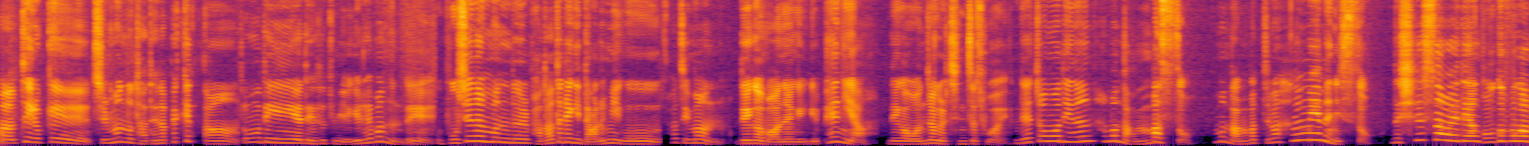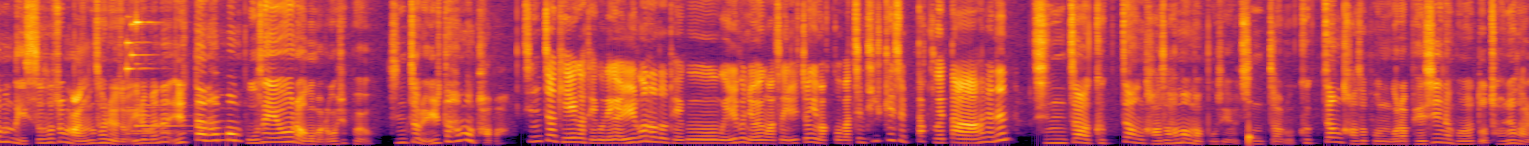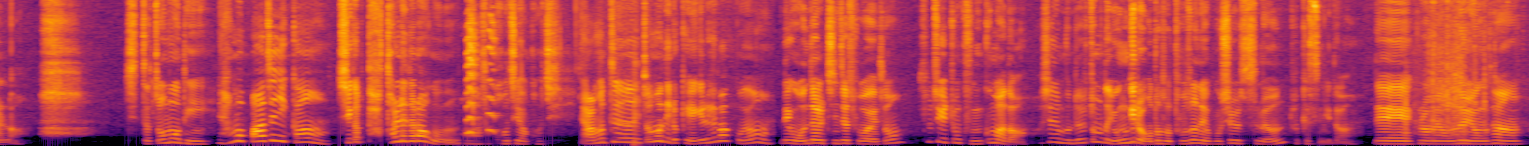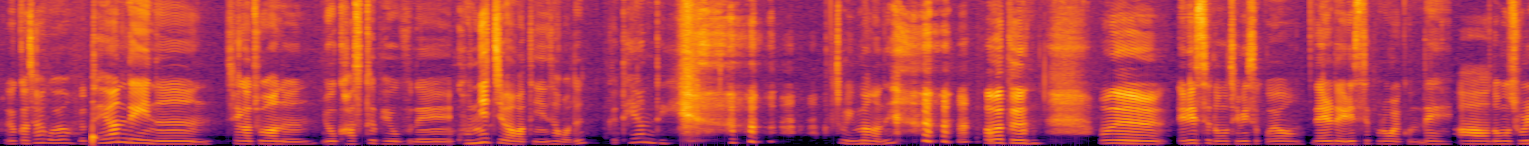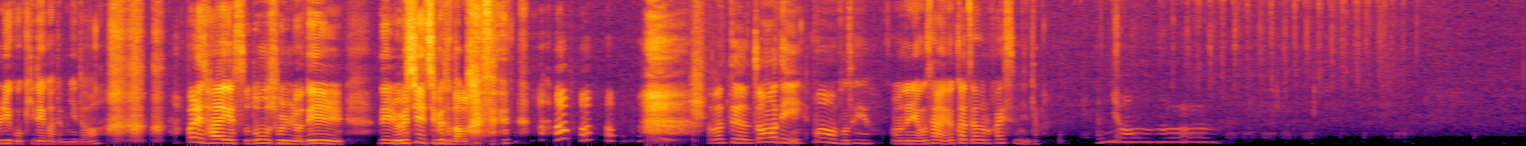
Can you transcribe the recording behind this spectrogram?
뭐 아무튼 이렇게 질문도 다 대답했겠다. 쪼모디에 대해서 좀 얘기를 해봤는데 뭐 보시는 분들 받아들이기 나름이고 하지만 내가 만약에 이게 팬이야. 내가 원작을 진짜 좋아해. 근데 쪼모디는 한 번도 안 봤어. 한 번도 안 봤지만 흥미는 있어. 근데 실사화에 대한 거부감도 있어서 좀 망설여져. 이러면은 일단 한번 보세요라고 말하고 싶어요. 진짜로 일단 한번 봐봐. 진짜 기회가 되고 내가 일본어도 되고 뭐 일본 여행 와서 일정이 맞고 마침 티켓을 딱 구했다 하면은 진짜 극장 가서 한 번만 보세요. 진짜로 극장 가서 보는 거랑 배신이랑 보는 또 전혀 달라. 하, 진짜 쪼모디 한 번 빠지니까 지갑 다 털리더라고. 아, 저 거지야 거지. 아무튼 쪼모디 이렇게 얘기를 해봤고요. 내가 원작을 진짜 좋아해서 솔직히 좀 궁금하다 하시는 분들 좀 더 용기를 얻어서 도전해 보셨으면 좋겠습니다. 네, 그러면 오늘 영상 여기까지 하고요. 요 태안데이는 제가 좋아하는 요 가스트 배우분의 곤니찌와 같은 인사거든. 그 태안데이. 좀 민망하네. 아무튼 오늘 에리스 너무 재밌었고요. 내일도 에리스 보러 갈 건데 아 너무 졸리고 기대가 됩니다. 빨리 자야겠어. 너무 졸려. 내일 내일 10시에 집에서 나가야 돼. 아무튼 점어디 한번 보세요. 오늘 영상 여기까지 하도록 하겠습니다. 안녕.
